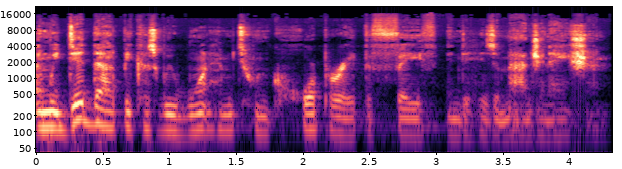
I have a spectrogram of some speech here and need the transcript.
And we did that because we want him to incorporate the faith into his imagination.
